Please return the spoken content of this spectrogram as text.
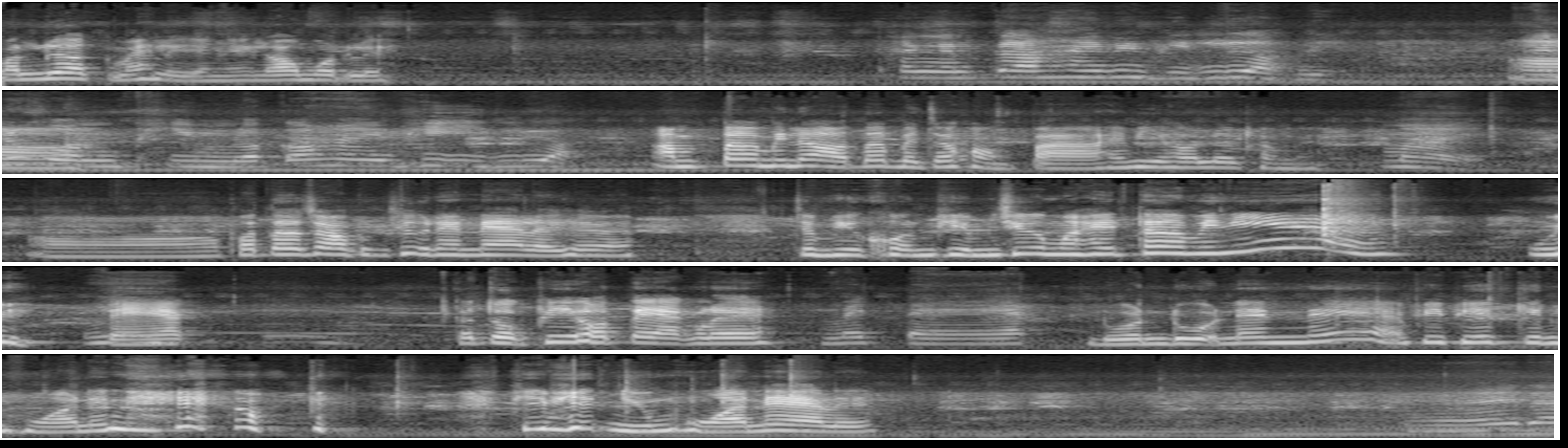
มาเลือกไหมหรือยังไงเราเอาหมดเลย ถ้างั้นก็ให้พี่พีทเลือกเลยอ๋อให้ทุกคนพิมพ์แล้วก็ให้พี่เลือกอัมเตอร์ไม่เลือกเอาเตอร์เป็นเจ้าของปลาให้พี่เขาเลือกทำไมไม่อ๋อเพราะเตอร์ชอบทุกชื่อแน่ๆเลยใช่ไหมจะมีคนพิมพ์ชื่อมาให้เตอร์ไหมเนี่ยอุ้ยแตก กระจกพี่เขาแตกเลย ไม่แตกโดนดุแน่ๆพี่พีทกินหัวแน่ๆพี่พีทหยุมหัวแน่เลยไงได้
